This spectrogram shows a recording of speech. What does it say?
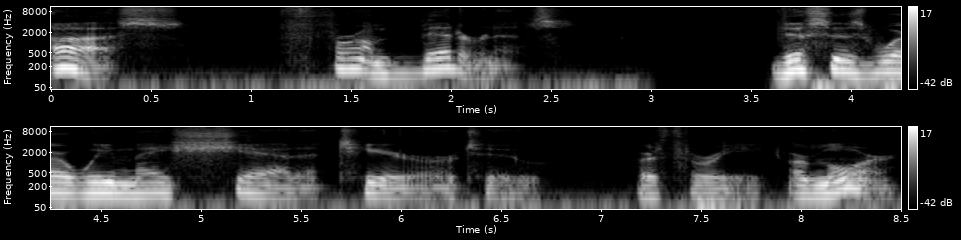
us from bitterness. This is where we may shed a tear or two, or three, or more.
